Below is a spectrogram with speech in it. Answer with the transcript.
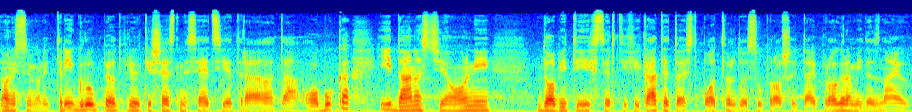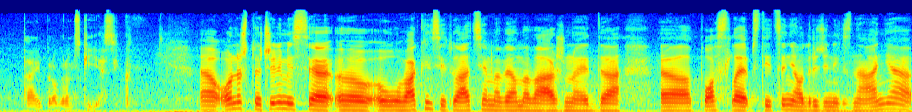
Oni su imali tri grupe, otprilike šest meseci je trajala ta obuka i danas će oni dobiti sertifikate, to jest potvrdu da su prošli taj program i da znaju taj programski jezik. E, ono što je, čini mi se, e, u ovakvim situacijama veoma važno je da e, posle sticanja određenih znanja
